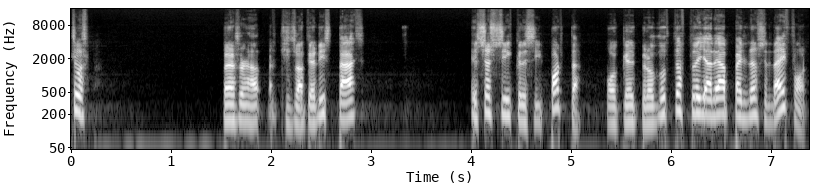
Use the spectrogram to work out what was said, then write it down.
Chusman. Pero sus accionistas, eso sí que les importa, porque el producto estrella de Apple no es el iPhone.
